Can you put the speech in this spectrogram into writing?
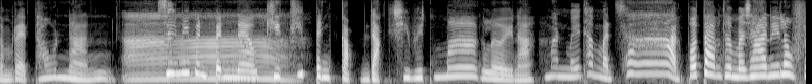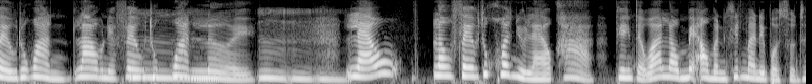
สำเร็จเท่านั้นอ่าซึ่งนี่เป็นเป็นแนวคิดที่เป็นกับดักชีวิตมากเลยนะ มันไม่ธรรมชาติ เพราะตามธรรมชาตินี่เราเฟลทุกวัน เราเนี่ย fail ทุกวันเลยอืมอืมอืมแล้วเรา fail ทุกคนอยู่แล้วค่ะ เพียงแต่ว่าเราไม่เอามันขึ้นมาในบทสนท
